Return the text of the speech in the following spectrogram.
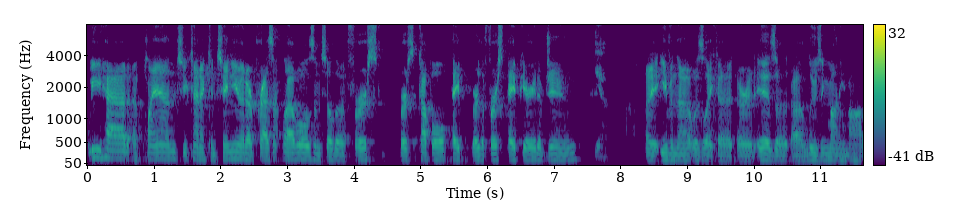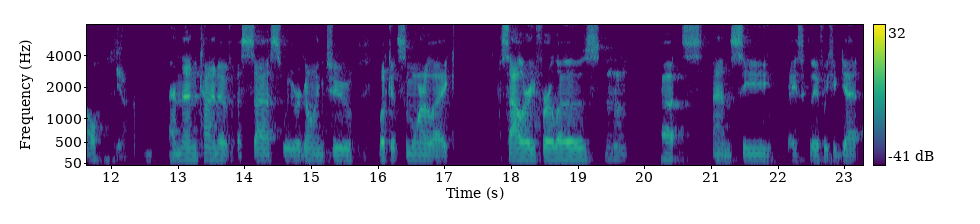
we had a plan to kind of continue at our present levels until the first first couple pay or the first pay period of June. Yeah. Uh, even though it was like a or it is a, a, losing money model. Yeah. And then kind of assess. We were going to look at some more like salary furloughs, mm-hmm. cuts, and see basically if we could get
